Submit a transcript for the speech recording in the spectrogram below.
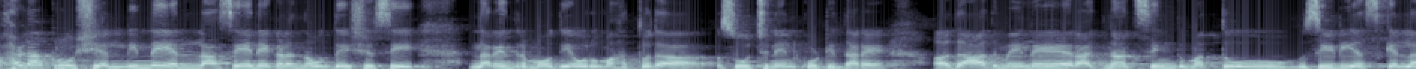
ಬಹಳ ಕ್ರೂಷಿಯಲ್ ನಿನ್ನೆ ಎಲ್ಲ ಸೇನೆಗಳನ್ನು ಉದ್ದೇಶಿಸಿ ನರೇಂದ್ರ ಮೋದಿ ಅವರು ಮಹತ್ವದ ಸೂಚನೆಯನ್ನು ಕೊಟ್ಟಿದ್ದಾರೆ. ಅದಾದ ಮೇಲೆ ರಾಜನಾಥ್ ಸಿಂಗ್ ಮತ್ತು ಸಿ ಡಿ ಎಸ್ಗೆಲ್ಲ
